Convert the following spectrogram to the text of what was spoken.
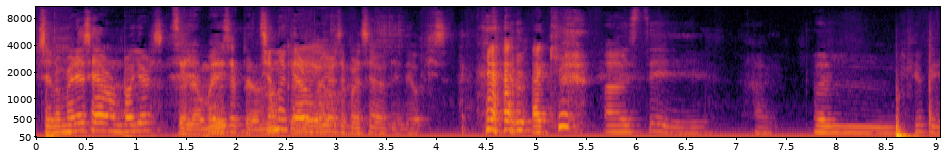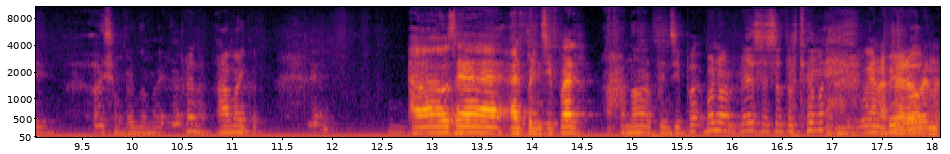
Se lo merece Aaron Rodgers. Se lo merece, pero no Siendo que Aaron. Rodgers se parece al de The Office. ¿A quién? A este. a- al jefe. Ay, se me fue el nombre. ¿Michael? Bueno, a Michael. ¿Quién? Ah, o sea, al principal. Ah, no, al principal. Bueno, ese es otro tema. Bueno, pero, bueno,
